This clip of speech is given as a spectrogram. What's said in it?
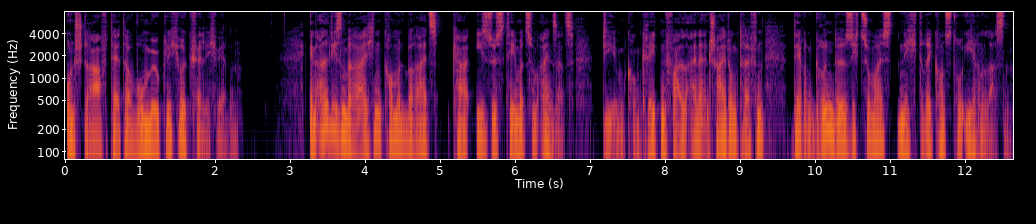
und Straftäter womöglich rückfällig werden. In all diesen Bereichen kommen bereits KI-Systeme zum Einsatz, die im konkreten Fall eine Entscheidung treffen, deren Gründe sich zumeist nicht rekonstruieren lassen.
